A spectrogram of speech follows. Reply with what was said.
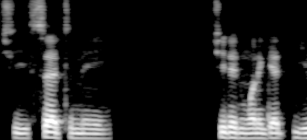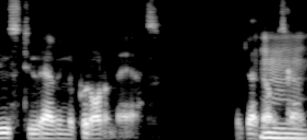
she said to me she didn't want to get used to having to put on a mask, which I thought mm. was kind of.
